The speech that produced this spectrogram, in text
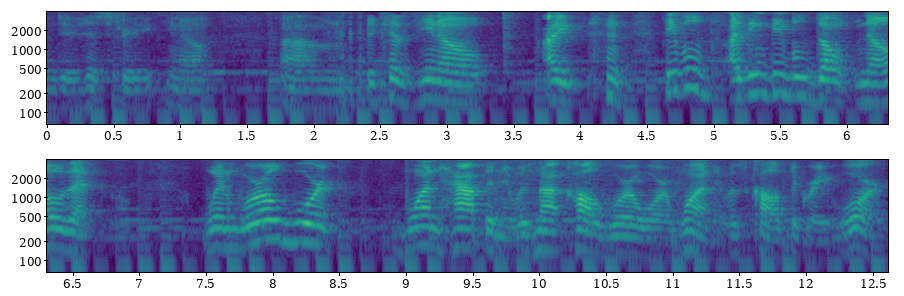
and do history, you know, um, because you know, I people I think people don't know that when World War One happened, it was not called World War One; it was called the Great War.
